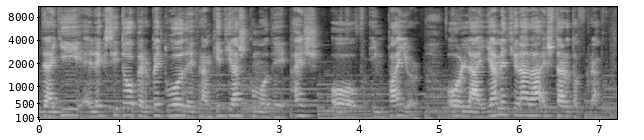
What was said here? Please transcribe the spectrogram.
de allí el éxito perpetuo de franquicias como The Age of Empire o la ya mencionada Craft.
